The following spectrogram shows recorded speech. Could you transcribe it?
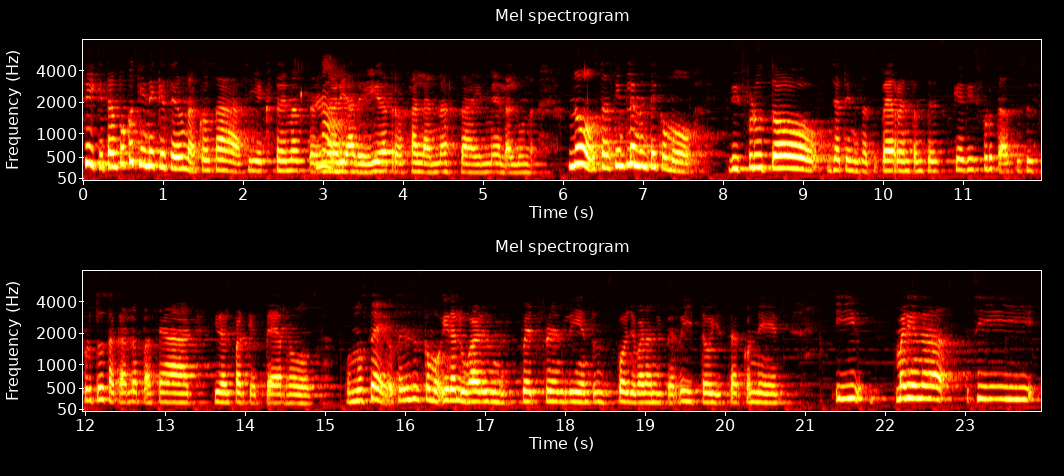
Sí, que tampoco tiene que ser una cosa así extrema, extraordinaria de ir a trabajar a la NASA, irme a la luna. No, o sea, simplemente como disfruto, ya tienes a tu perro, entonces, ¿qué disfrutas? Pues disfruto sacarlo a pasear, ir al parque de perros, o no sé, o sea, eso es como ir a lugares donde es pet friendly, entonces puedo llevar a mi perrito y estar con él. Y Mariana, si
